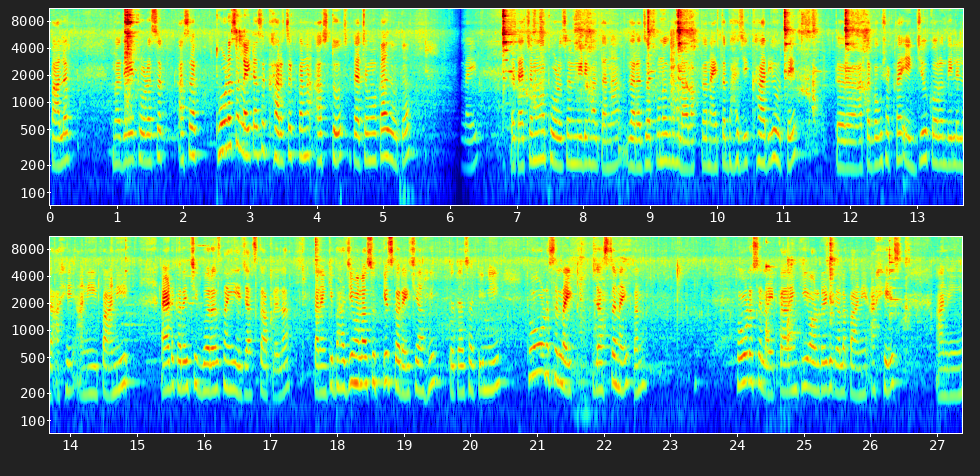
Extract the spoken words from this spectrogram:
पालकमध्ये थोडंसं असं थोडंसं लाइट असं खारचटपणा असतोच. त्याच्यामुळं काय होतं? लाइट तर त्याच्यामुळं थोडंसं मीठ घालताना जरा जपूनच घालावं लागतं. नाही तर भाजी खारी होते. तर आता बघू शकता एकजीव करून दिलेलं आहे आणि पाणी ॲड करायची गरज नाही आहे जास्त आपल्याला. कारण की भाजी मला सुटकीच करायची आहे. तर त्यासाठी मी थोडंसं लाइट जास्त नाही पण थोडंसं लाइट कारण की ऑलरेडी त्याला पाणी आहेच. आणि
